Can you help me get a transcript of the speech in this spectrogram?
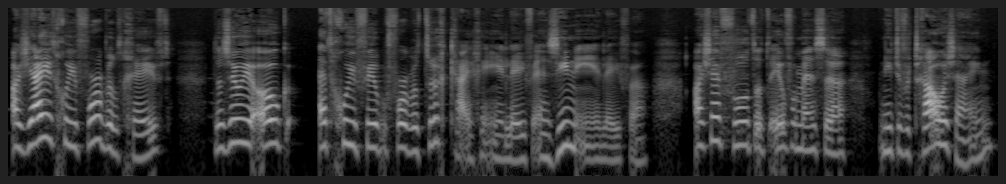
als jij het goede voorbeeld geeft, dan zul je ook het goede voorbeeld terugkrijgen in je leven en zien in je leven. Als jij voelt dat heel veel mensen niet te vertrouwen zijn,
